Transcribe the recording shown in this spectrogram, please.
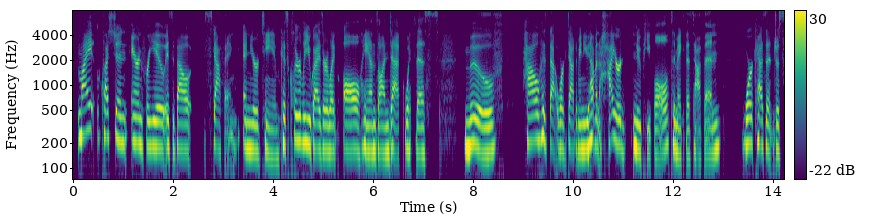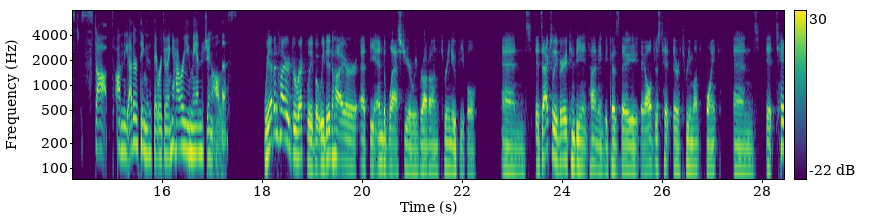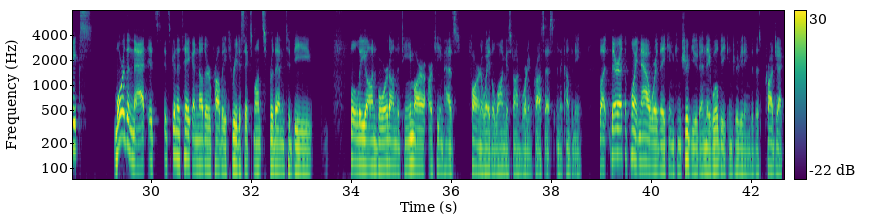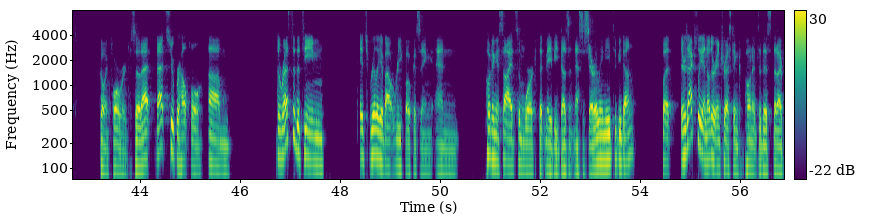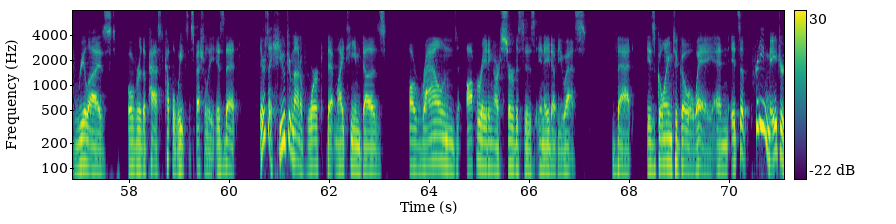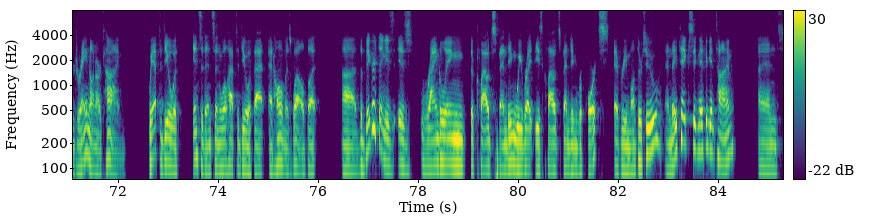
My question, Eron, for you is about staffing and your team because clearly you guys are like all hands on deck with this move. How has that worked out? I mean, you haven't hired new people to make this happen. Work hasn't just stopped on the other things that they were doing. How are you managing all this? We haven't hired directly, but we did hire at the end of last year. We brought on three new people. And it's actually very convenient timing because they, they all just hit their three month point. point and it takes more than that. It's, it's going to take another probably three to six months for them to be fully on board on the team. Our, our team has far and away the longest onboarding process in the company. But they're at the point now where they can contribute and they will be contributing to this project going forward. So that that's super helpful. Um, the rest of the team, it's really about refocusing and putting aside some work that maybe doesn't necessarily need to be done. But there's actually another interesting component to this that I've realized over the past couple weeks, especially, is that there's a huge amount of work that my team does around operating our services in AWS that is going to go away. And it's a pretty major drain on our time. We have to deal with incidents and we'll have to deal with that at home as well. But uh, the bigger thing is is wrangling the cloud spending. We write these cloud spending reports every month or two, and they take significant time. And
